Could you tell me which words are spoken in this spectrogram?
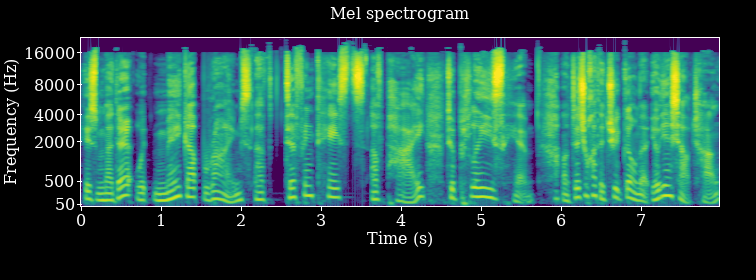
His mother would make up rhymes of different tastes of pie to please him。啊，这句话的句构呢有点小长，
